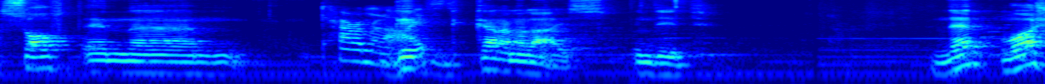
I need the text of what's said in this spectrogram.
soft and um, Caramelized. get caramelize indeed and then wash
